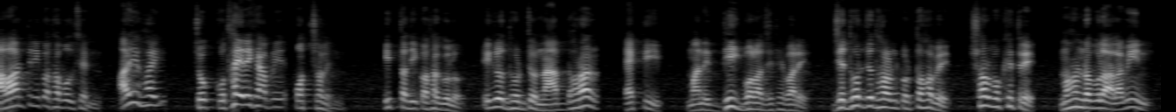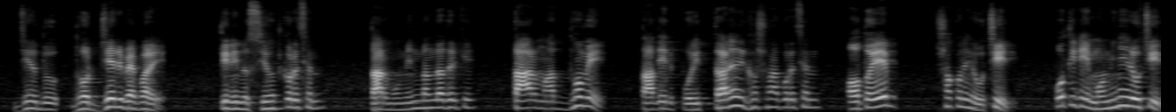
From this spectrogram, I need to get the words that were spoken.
আবার তিনি কথা বলছেন, আরে ভাই, চোখ কোথায় রেখে আপনি পথ চলেন? ইত্যাদি কথাগুলো। এগুলো ধৈর্য না ধরার একটি মানে দিক বলা যেতে পারে। যে ধৈর্য ধারণ করতে হবে, সর্বক্ষেত্রে মহান রবুল আলমিন যেহেতু ধৈর্যের ব্যাপারে তিনি নসিহত করেছেন, তার মুমিন বান্দাদেরকে, তার মাধ্যমে তাদের পরিত্রাণের ঘোষণা করেছেন, অতএব সকলের উচিত, প্রতিটি মমিনের উচিত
